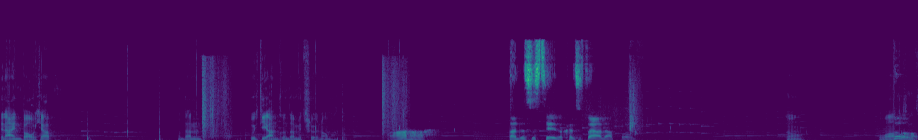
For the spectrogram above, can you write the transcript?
Den einen baue ich ab. Und dann tue ich die anderen damit schöner machen. Aha. Dann ist es System, da kannst du gleich alle abbauen. So. Wo war So.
